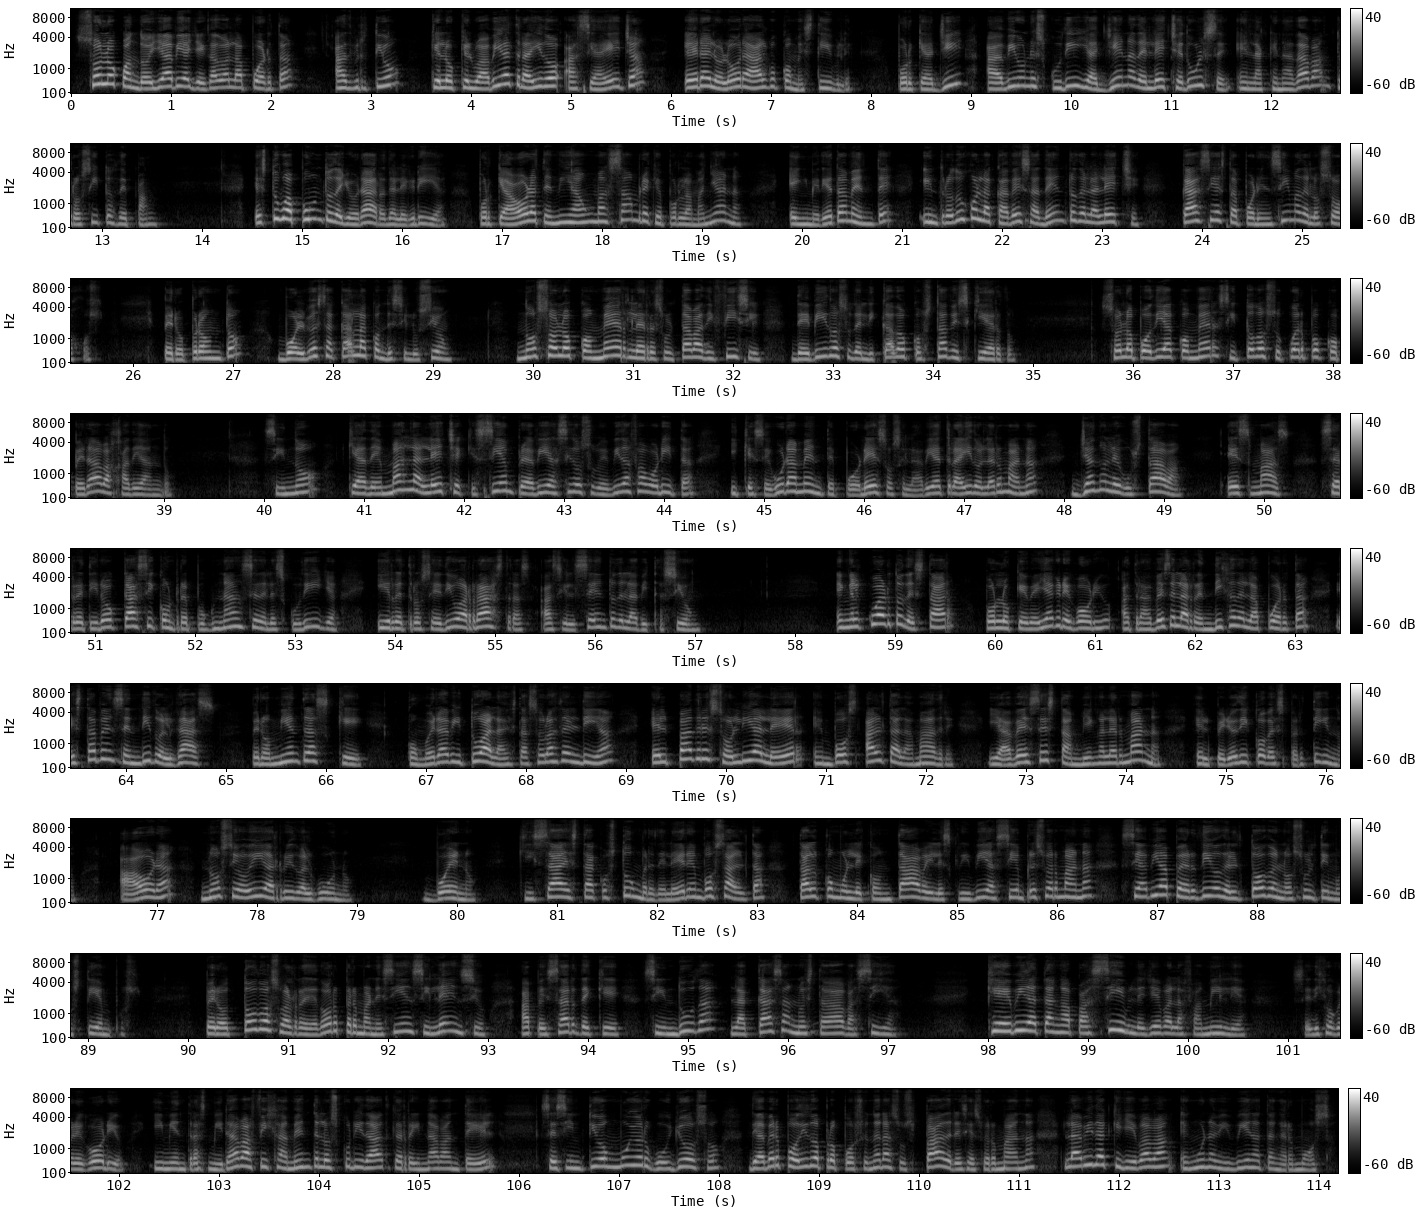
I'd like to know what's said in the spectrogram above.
Sólo cuando ya había llegado a la puerta, advirtió que lo que lo había traído hacia ella era el olor a algo comestible, porque allí había una escudilla llena de leche dulce en la que nadaban trocitos de pan. Estuvo a punto de llorar de alegría, porque ahora tenía aún más hambre que por la mañana, e inmediatamente introdujo la cabeza dentro de la leche, casi hasta por encima de los ojos, pero pronto volvió a sacarla con desilusión. No sólo comer le resultaba difícil debido a su delicado costado izquierdo. Sólo podía comer si todo su cuerpo cooperaba jadeando. Sino que además la leche que siempre había sido su bebida favorita y que seguramente por eso se la había traído la hermana, ya no le gustaba. Es más, se retiró casi con repugnancia de la escudilla y retrocedió a rastras hacia el centro de la habitación. En el cuarto de estar, por lo que veía Gregorio, a través de la rendija de la puerta estaba encendido el gas, pero mientras que, como era habitual a estas horas del día, el padre solía leer en voz alta a la madre y a veces también a la hermana el periódico vespertino. Ahora no se oía ruido alguno. Bueno, quizá esta costumbre de leer en voz alta tal como le contaba y le escribía siempre su hermana, se había perdido del todo en los últimos tiempos. Pero todo a su alrededor permanecía en silencio, a pesar de que, sin duda, la casa no estaba vacía. Qué vida tan apacible lleva la familia, se dijo Gregorio, y mientras miraba fijamente la oscuridad que reinaba ante él, se sintió muy orgulloso de haber podido proporcionar a sus padres y a su hermana la vida que llevaban en una vivienda tan hermosa.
